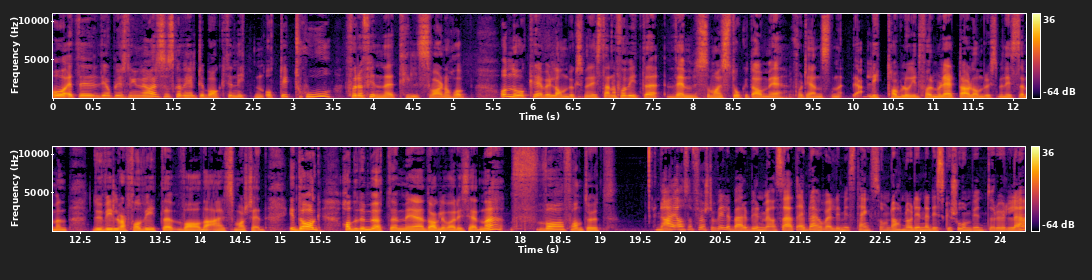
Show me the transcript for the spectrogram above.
og etter de opplysningene vi har, så skal vi helt tilbake til 1982 for å finne et tilsvarende hopp. Og nå krever landbruksministeren å få vite hvem som har stukket av med fortjenesten. Ja, litt tabloidformulert da, landbruksminister, men du vil i hvert fall vite hva det er som har skjedd. I dag hadde du møte med dagligvarekjedene. Hva fant du ut? Nei, altså Først vil jeg bare begynne med å si at jeg ble jo veldig mistenksom da når denne diskusjonen begynte å rulle.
